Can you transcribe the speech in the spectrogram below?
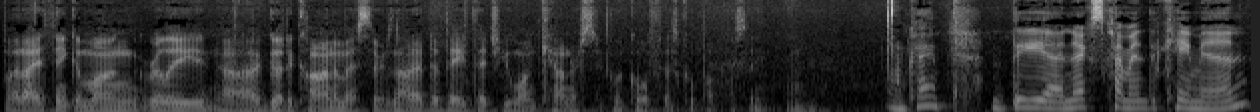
but I think among really uh, good economists, there's not a debate that you want countercyclical fiscal policy. Mm-hmm. Okay. The uh, next comment that came in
